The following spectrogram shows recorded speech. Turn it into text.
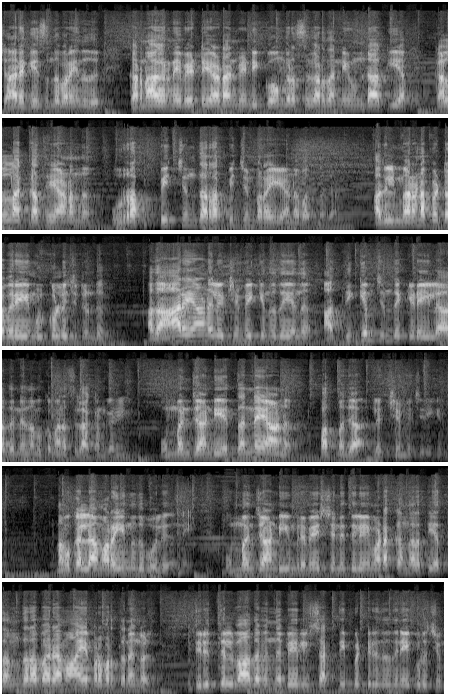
ചാരക്കേസ് എന്ന് പറയുന്നത് കരുണാകരനെ വേട്ടയാടാൻ വേണ്ടി കോൺഗ്രസ്സുകാർ തന്നെ ഉണ്ടാക്കിയ കള്ളക്കഥയാണെന്ന് ഉറപ്പിച്ചും തറപ്പിച്ചും പറയുകയാണ് പത്മജ. അതിൽ മരണപ്പെട്ടവരെയും ഉൾക്കൊള്ളിച്ചിട്ടുണ്ട്. അത് ആരെയാണ് ലക്ഷ്യം വെക്കുന്നത് എന്ന് അധികം ചിന്തയ്ക്കിടയില്ലാതെ തന്നെ നമുക്ക് മനസ്സിലാക്കാൻ കഴിയും. ഉമ്മൻചാണ്ടിയെ തന്നെയാണ് പത്മജ ലക്ഷ്യം വെച്ചിരിക്കുന്നത്. നമുക്കെല്ലാം അറിയുന്നത് പോലെ തന്നെ ഉമ്മൻചാണ്ടിയും രമേശ് ചെന്നിത്തലയും അടക്കം നടത്തിയ തന്ത്രപരമായ പ്രവർത്തനങ്ങൾ തിരുത്തൽവാദം എന്ന പേരിൽ ശക്തിപ്പെട്ടിരുന്നതിനെക്കുറിച്ചും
